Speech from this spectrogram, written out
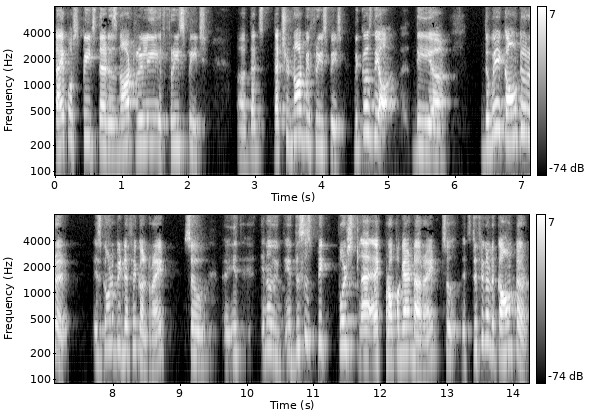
type of speech that is not really free speech. Uh, that's that should not be free speech because the the uh, the way counter it is going to be difficult, right? So it, you know this is big pushed like propaganda, right? So it's difficult to counter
